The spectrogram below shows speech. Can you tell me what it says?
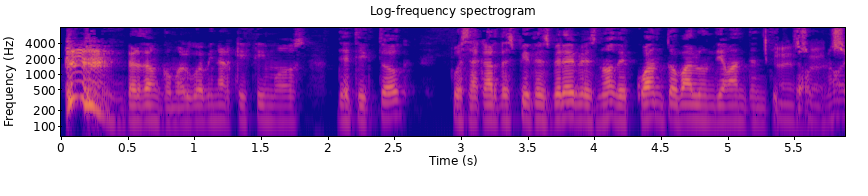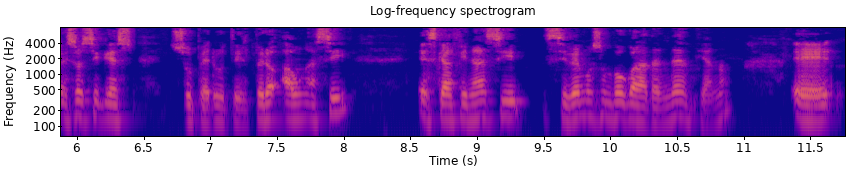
perdón, como el webinar que hicimos de TikTok, pues sacar despieces breves, ¿no? De cuánto vale un diamante en TikTok, Eso, ¿no? Eso sí que es súper útil, pero aún así es que al final si, si vemos un poco la tendencia, ¿no? Eh,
